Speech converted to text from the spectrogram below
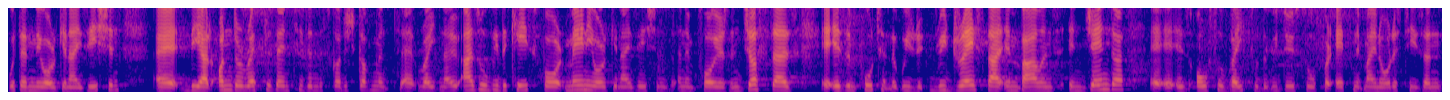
within the organisation. Uh, they are under underrepresented in the Scottish Government uh, right now, as will be the case for many organisations and employers. And just as it is important that we re redress that imbalance in gender, it is also vital that we do so for ethnic minorities. And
